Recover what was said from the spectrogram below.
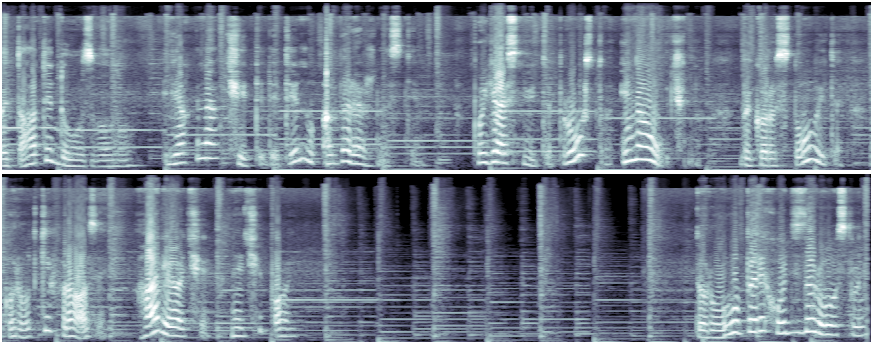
питати дозволу. Як навчити дитину обережності? Пояснюйте просто і научно. Використовуйте короткі фрази. Гаряче, не чіпай. Дорогу переходь з дорослим.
